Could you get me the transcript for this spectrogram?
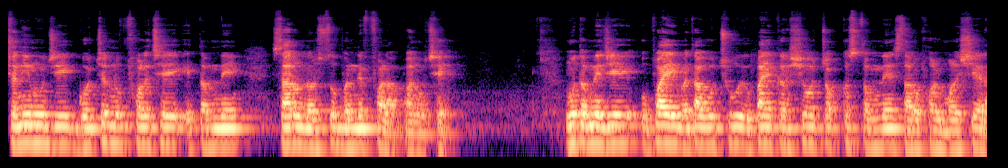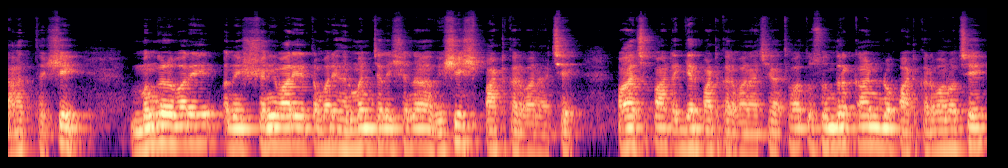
શનિનું જે ગોચરનું ફળ છે એ તમને સારું નરસો બંને ફળ આપવાનું છે. હું તમને જે ઉપાય બતાવું છું, એ ઉપાય કરશો, ચોક્કસ તમને સારું ફળ મળશે, રાહત થશે. મંગળવારે અને શનિવારે તમારે હનુમાન ચાલીસાના વિશેષ પાઠ કરવાના છે. પાંચ પાઠ, અગિયાર પાઠ કરવાના છે અથવા તો સુંદરકાંડનો પાઠ કરવાનો છે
